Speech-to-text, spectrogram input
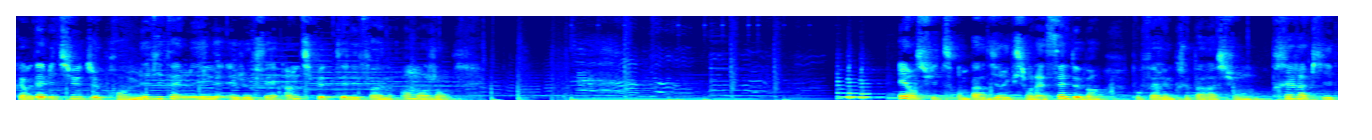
Comme d'habitude, je prends mes vitamines et je fais un petit peu de téléphone en mangeant. Et ensuite, on part direction la salle de bain pour faire une préparation très rapide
